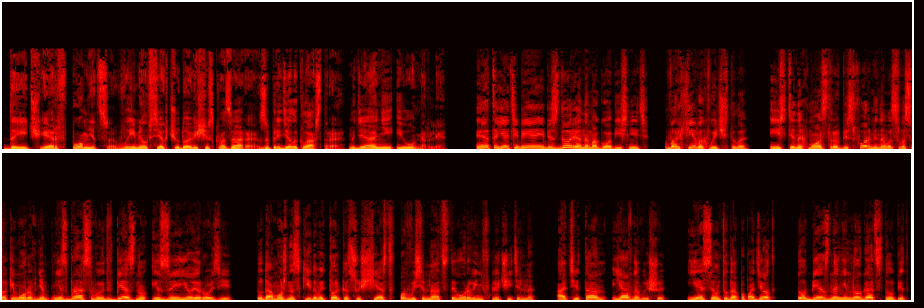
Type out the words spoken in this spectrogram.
Да и червь, помнится, вымел всех чудовищ из квазара за пределы кластера, где они и умерли. «Это я тебе и без Дориана могу объяснить. В архивах вычитала. Истинных монстров бесформенного с высоким уровнем не сбрасывают в бездну из-за ее эрозии. Туда можно скидывать только существ по 18 уровень включительно, а Титан явно выше. Если он туда попадет, то бездна немного отступит,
